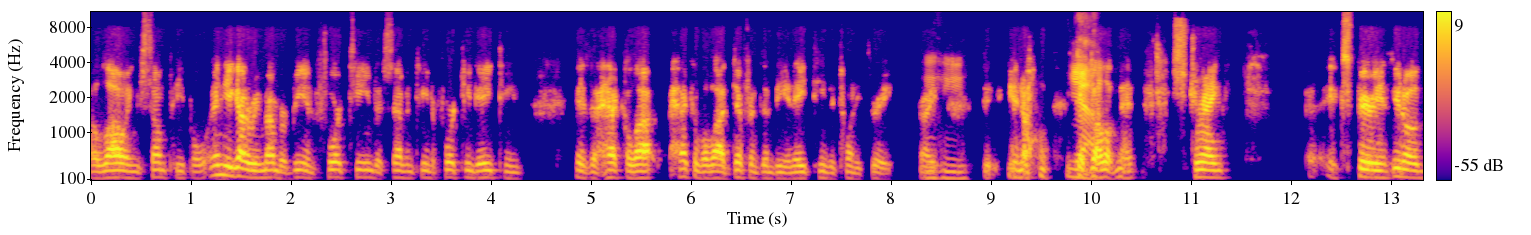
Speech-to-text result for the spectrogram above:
allowing some people, and you got to remember, being 14 to 17 or 14 to 18 is a heck of a lot heck of a lot different than being 18 to 23 right mm-hmm. you know yeah. development strength experience you know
